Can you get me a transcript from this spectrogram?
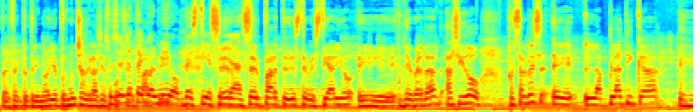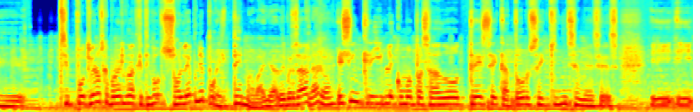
Perfecto, Trino. Oye, pues muchas gracias pues yo ya tengo el mío, bestiecillas. Ser, parte de este bestiario. Eh, de verdad ha sido, pues tal vez eh, la plática eh, si tuviéramos que ponerle un adjetivo, solemne por el tema, vaya. De verdad, claro. es increíble cómo ha pasado 13, 14, 15 meses y,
